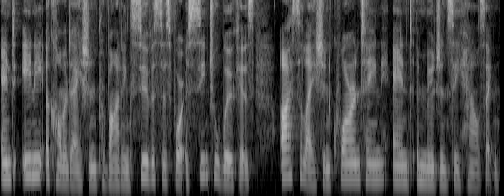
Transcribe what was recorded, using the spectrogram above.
and any accommodation providing services for essential workers isolation, quarantine, and emergency housing.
